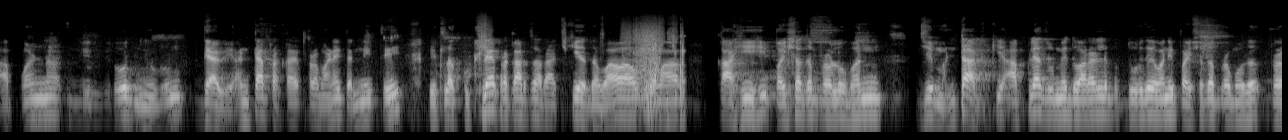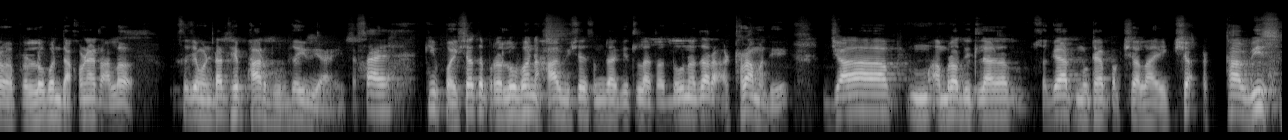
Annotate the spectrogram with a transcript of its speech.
आपण निर्विरोध निवडून द्यावे. आणि त्या प्रकार प्रमाणे त्यांनी ते तिथला कुठल्याही प्रकारचा राजकीय दबाव किंवा काहीही पैशाचं प्रलोभन जे म्हणतात की आपल्याच उमेदवाराला दुर्दैवाने पैशाचं प्रमोद प्र प्रलोभन दाखवण्यात आलं असं जे म्हणतात हे फार दुर्दैवी आहे. कसं आहे की पैशाचं प्रलोभन हा विषय समजा घेतला तर दोन हजार अठरामध्ये ज्या अमरावतीतल्या सगळ्यात मोठ्या पक्षाला एकशे अठ्ठावीस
